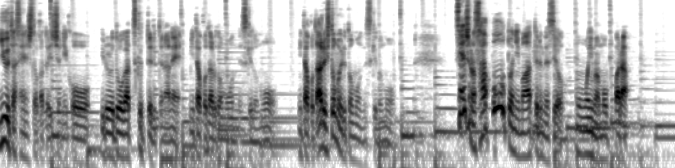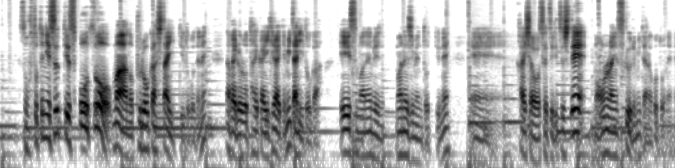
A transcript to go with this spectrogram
優太選手とかと一緒にこう、いろいろ動画作ってるっていうのはね、見たことあると思うんですけども、見たことある人もいると思うんですけども、選手のサポートに回ってるんですよ。もう今、もっぱら。ソフトテニスっていうスポーツを、まあ、あのプロ化したいっていうところでね、なんかいろいろ大会開いてみたりとか、エースマネジメントっていうね、えー、会社を設立して、まあ、オンラインスクールみたいなことをね、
